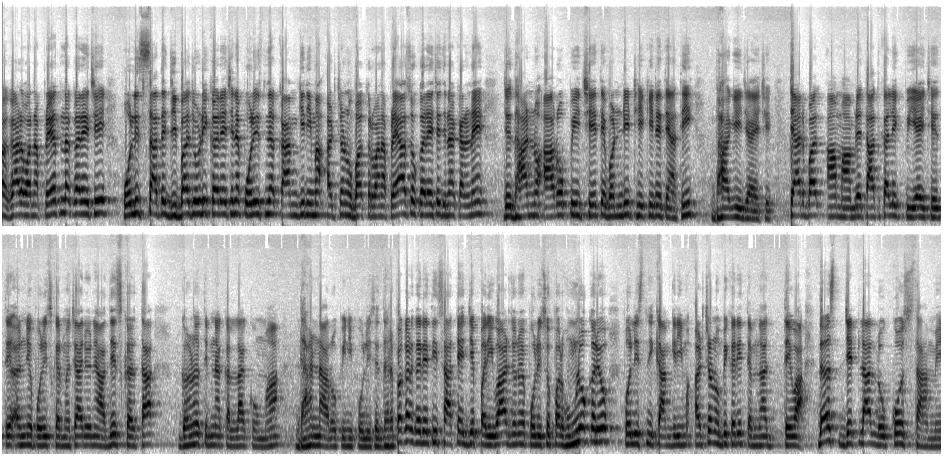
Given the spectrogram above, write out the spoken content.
ભગાડવાના પ્રયત્ન કરે છે. પોલીસ સાથે જીબાજોડી કરે છે અને પોલીસના કામગીરીમાં અડચણ ઊભા કરવાના પ્રયાસો કરે છે. જેના કારણે જે ધાડનો આરોપી છે તે વંડી ઠેકીને ત્યાંથી ભાગી જાય છે. ત્યારબાદ આ મામલે તાત્કાલિક પીઆઈ છે તે અન્ય પોલીસ કર્મચારીઓને આદેશ કરતા ગણતરીના કલાકોમાં ધાડના આરોપીની પોલીસે ધરપકડ કરી હતી. સાથે જે પરિવારજનોએ પોલીસ ઉપર હુમલો કર્યો, પોલીસની કામગીરીમાં અડચણ ઊભી કરી તેમના તેવા દસ જેટલા લોકો સામે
